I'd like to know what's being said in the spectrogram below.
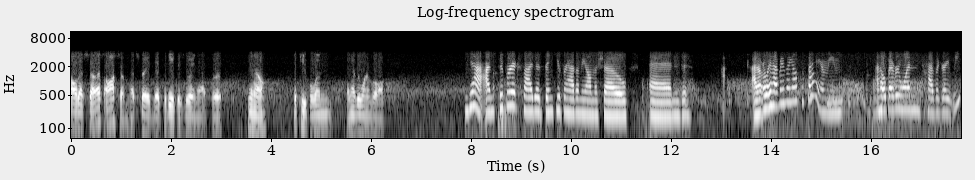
all that stuff. That's awesome. That's great that Paducah is doing that for you know the people and and everyone involved. Yeah, I'm super excited. Thank you for having me on the show. And I don't really have anything else to say. I mean, I hope everyone has a great week.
